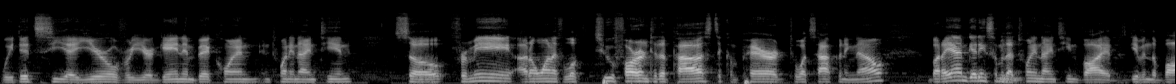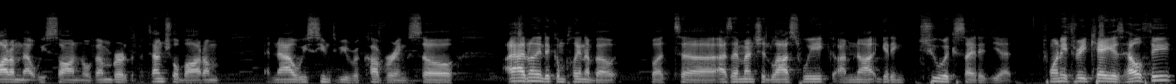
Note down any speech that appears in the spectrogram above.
We did see a year over year gain in Bitcoin in 2019. So for me, I don't want to look too far into the past to compare to what's happening now, but I am getting some of that 2019 hmm. vibes given the bottom that we saw in November, the potential bottom, and now we seem to be recovering. So I have nothing to complain about. But uh, as I mentioned last week, I'm not getting too excited yet. 23k is healthy.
